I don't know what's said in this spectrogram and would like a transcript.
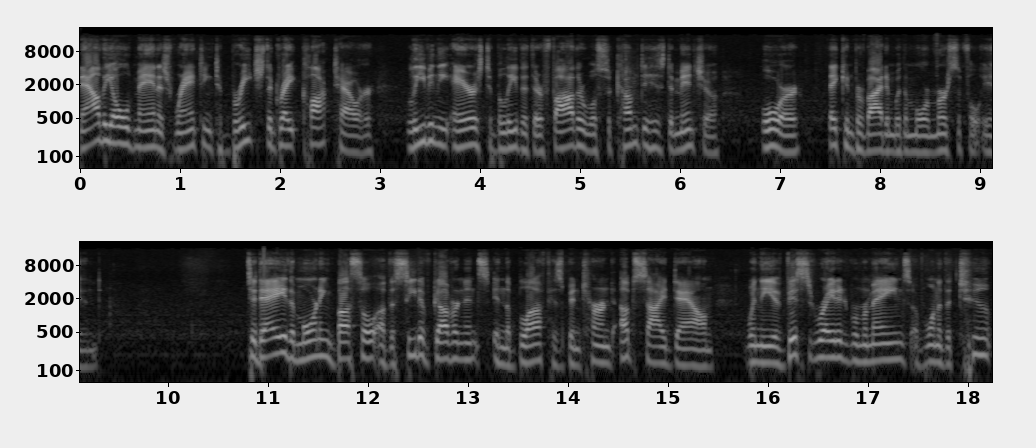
Now the old man is ranting to breach the great clock tower, leaving the heirs to believe that their father will succumb to his dementia, or they can provide him with a more merciful end. Today, the morning bustle of the seat of governance in the bluff has been turned upside down when the eviscerated remains of one of the, tomb,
